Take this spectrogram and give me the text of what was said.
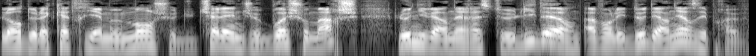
lors de la quatrième manche du challenge Bois-Chaumarche. Le Nivernais reste leader avant les deux dernières épreuves.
